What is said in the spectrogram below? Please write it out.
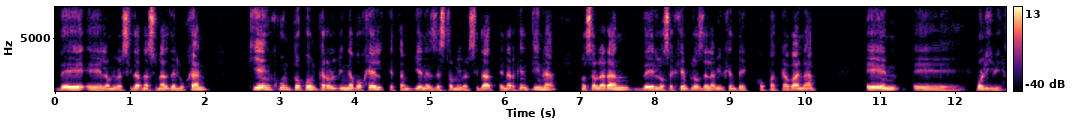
de eh, la Universidad Nacional de Luján, quien junto con Carolina Bogel, que también es de esta universidad en Argentina, nos hablarán de los ejemplos de la Virgen de Copacabana en Bolivia.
